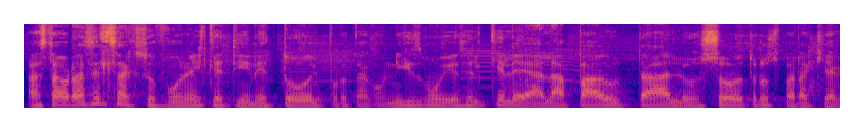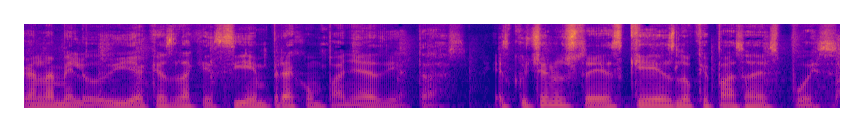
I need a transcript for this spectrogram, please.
Hasta ahora es el saxofón el que tiene todo el protagonismo y es el que le da la pauta a los otros para que hagan la melodía que es la que siempre acompaña desde atrás. Escuchen ustedes qué es lo que pasa después.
